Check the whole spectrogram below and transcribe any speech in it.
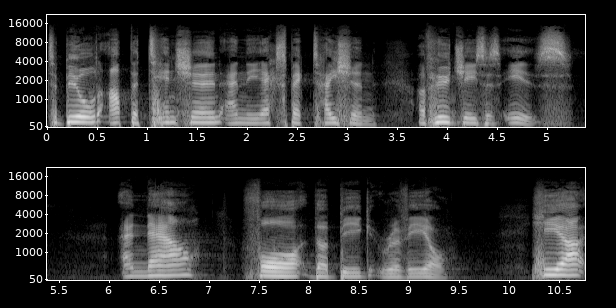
to build up the tension and the expectation of who Jesus is. And now for the big reveal. Here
